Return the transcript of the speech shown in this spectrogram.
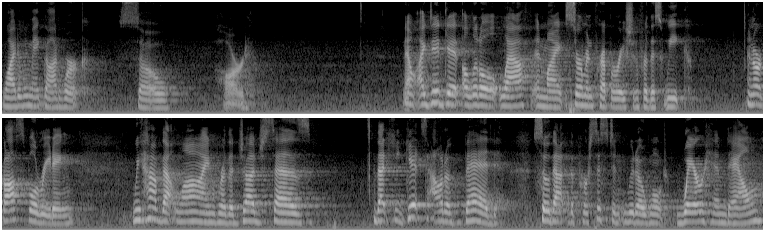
why do we make God work so hard? Now, I did get a little laugh in my sermon preparation for this week. In our gospel reading, we have that line where the judge says that he gets out of bed so that the persistent widow won't wear him down.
